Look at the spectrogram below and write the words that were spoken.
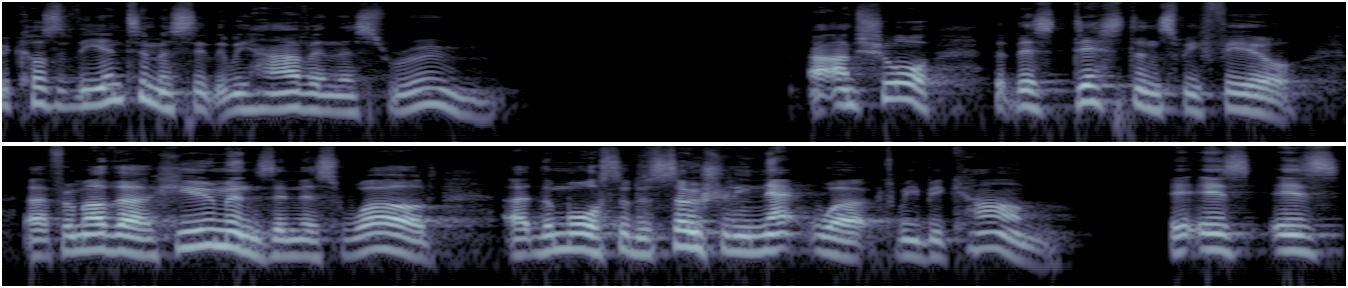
because of the intimacy that we have in this room. I'm sure that this distance we feel uh, from other humans in this world, uh, the more sort of socially networked we become, is, is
